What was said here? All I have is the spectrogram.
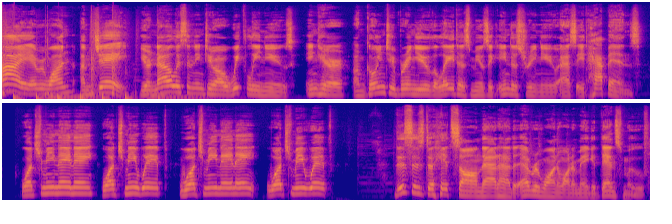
Hi everyone, I'm Jay. You're now listening to our weekly news. In here, I'm going to bring you the latest music industry news as it happens. Watch me nae nae, watch me whip, watch me nae nae, watch me whip. This is the hit song that had everyone want to make a dance move.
